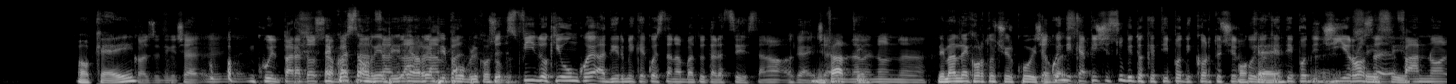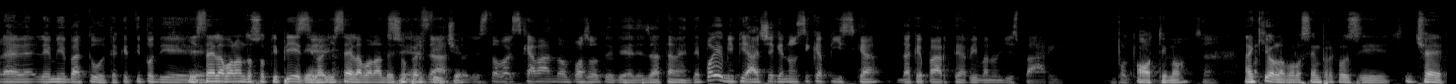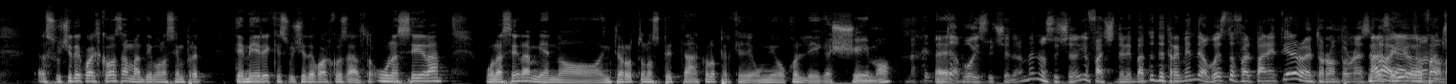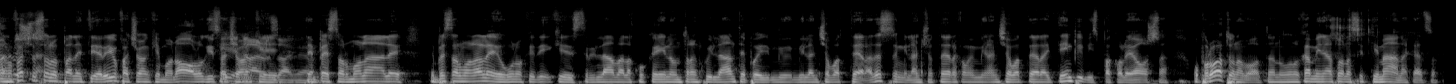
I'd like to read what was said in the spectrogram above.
Ok. cose di- cioè, eh, in cui il paradosso E è questo è un riempi- è un riempipubblico Sf- subito. sfido chiunque a dirmi che questa è una battuta razzista no? Ok, cioè, Infatti. non- non- Rimanda in cortocircuito. cioè, quindi capisci subito che tipo di cortocircuito Ok. che tipo di giro Sì, se- sì. fanno le, le- mie battute che tipo di Gli stai lavorando sotto i piedi, Sì. non gli stai lavorando in Sì, superficie. esatto, gli sto scavando un po' sotto i piedi esattamente e poi mi piace che non si capisca da che parte arrivano gli spari un pochino, Ottimo. Sì. Anch'io lavoro sempre così, cioè eh, succede qualcosa ma devono sempre temere che succeda qualcos'altro. Una sera, una sera mi hanno interrotto uno spettacolo perché un mio collega scemo... Ma che tutte Eh. a voi succedono? A me non succede. Io faccio delle battute tremende, ma questo fa il panettiere e lo interrompe una Ma sera. no, sì, io no, faccio, ma non faccio solo il panettiere, io faccio anche monologhi, Sì, faccio no, anche so, tempesta ormonale. Tempesta ormonale è uno che, che strillava la cocaina un tranquillante e poi mi, mi lanciavo a terra. Adesso se mi lancio a terra come mi lanciavo a terra ai tempi vi spacco le ossa. Ho provato una volta, non ho camminato una settimana, cazzo.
